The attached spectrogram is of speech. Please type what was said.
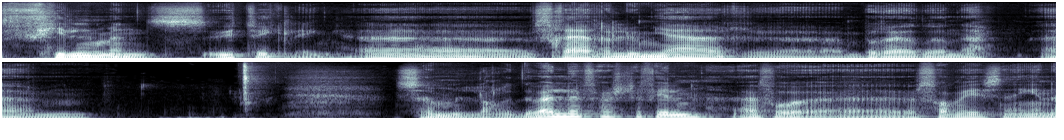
filmens utvikling. Uh, Frère Lumière-brødrene, um, som lagde vel den første filmforvisningen.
